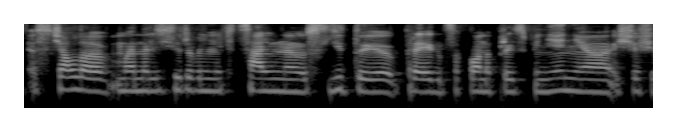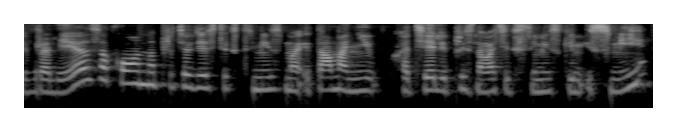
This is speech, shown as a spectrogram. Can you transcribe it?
сначала мы анализировали неофициальную слитый проект закона про изменения еще в феврале закона противодействия экстремизма, и там они хотели признавать экстремистским и СМИ,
